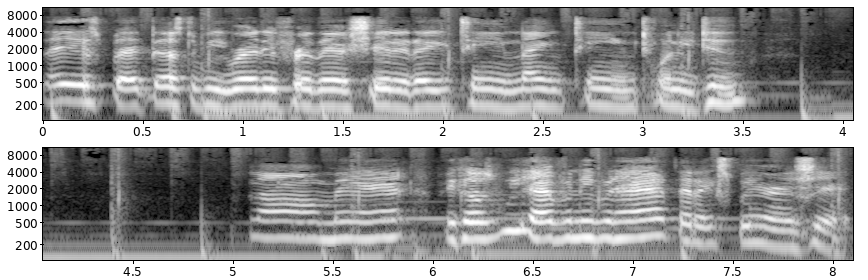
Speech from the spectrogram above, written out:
They expect us to be ready for their shit at 18, 19, 22. No, man, because we haven't even had that experience yet.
